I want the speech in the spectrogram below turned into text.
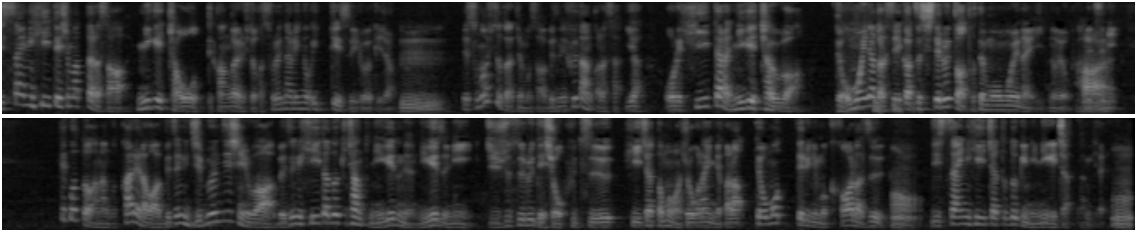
実際に引いてしまったらさ逃げちゃおうって考える人がそれなりの一定数いるわけじゃん。うん。でその人たちもさ別に普段からさ「いや俺引いたら逃げちゃうわ」って思いながら生活してるとはとても思えないのよ。はい。別に。ってことはなんか彼らは別に自分自身は別に引いた時ちゃんと逃げるのよ逃げずに自首するでしょ。普通引いちゃったものはしょうがないんだからって思ってるにもかかわらずうん。実際に引いちゃった時に逃げちゃったみたいな。うん。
